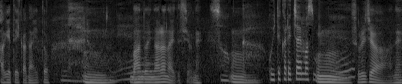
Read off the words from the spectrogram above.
上げていかないと、なるほどうん。ねバンドにならないですよね。そうか、うん。置いてかれちゃいますうもんね、ん、それじゃあね、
